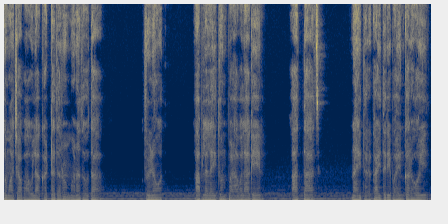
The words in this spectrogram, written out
तो माझ्या भाऊला घट्ट धरून म्हणत होता विनोद आपल्याला इथून पळावं लागेल. आत्ताच नाहीतर काहीतरी भयंकर होईल.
